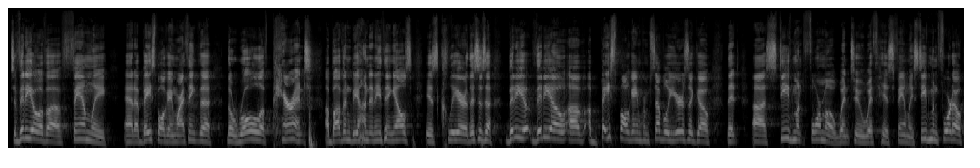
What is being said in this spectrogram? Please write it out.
It's a video of a family at a baseball game where I think the, the role of parent above and beyond anything else is clear. This is a video, video of a baseball game from several years ago that uh, Steve Monforto went to with his family. Steve Monforto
